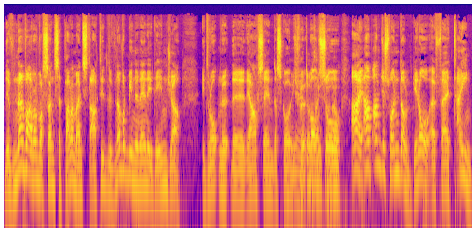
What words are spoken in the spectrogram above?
They've never, ever since the pyramid started, they've never been in any danger." He dropping out the, the arse end of Scottish Yeah, football. think so, So, no. aye, I'm, I'm just wondering, you know, if uh, time,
